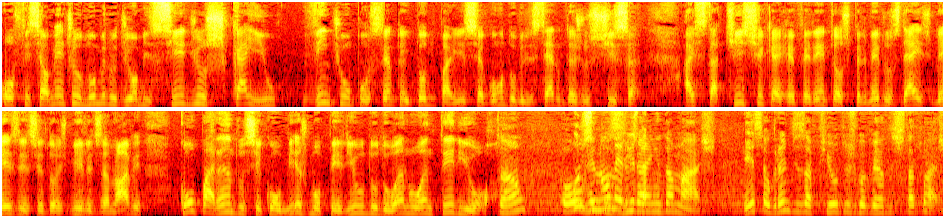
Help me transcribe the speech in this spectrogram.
Oficialmente, o número de homicídios caiu 21% em todo o país, segundo o Ministério da Justiça. A estatística é referente aos primeiros 10 meses de 2019, comparando-se com o mesmo período do ano anterior. Então, ou Os reduzir da... ainda mais. Esse é o grande desafio dos governos estaduais.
